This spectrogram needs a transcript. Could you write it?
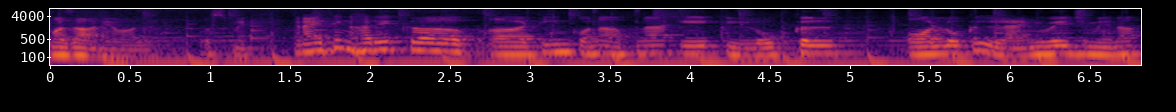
मज़ा आने वाला है उसमें। एंड आई थिंक हर एक टीम को ना अपना एक लोकल और लोकल लैंग्वेज में ना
